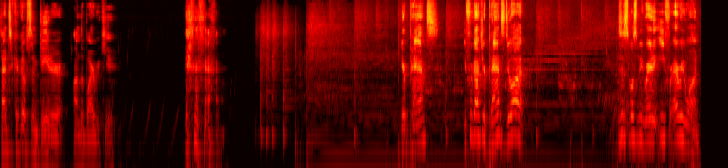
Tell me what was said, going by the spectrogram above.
Time to cook up some gator on the barbecue. your pants? You forgot your pants, do I? This is supposed to be to eat for everyone.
